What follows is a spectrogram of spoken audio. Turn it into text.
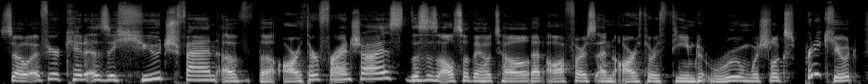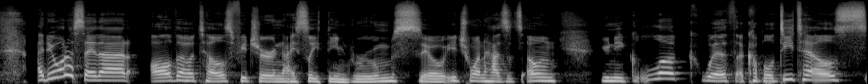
So, if your kid is a huge fan of the Arthur franchise, this is also the hotel that offers an Arthur themed room, which looks pretty cute. I do want to say that all the hotels feature nicely themed rooms, so each one has its own unique look with a couple of details.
